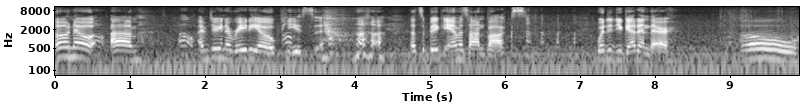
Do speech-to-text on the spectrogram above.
Oh no, um, Oh. I'm doing a radio piece. That's a big Amazon box. What did you get in there? Oh,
